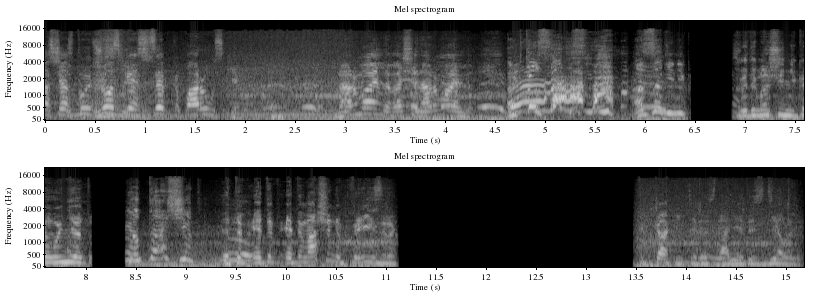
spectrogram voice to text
У нас сейчас будет жесткая сцепка по-русски. Нормально, вообще нормально. А кто сзади сидит? А сзади никого. В этой машине никого нет. Ее тащит. Это, это, это машина призрак. Как интересно, они это сделали.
